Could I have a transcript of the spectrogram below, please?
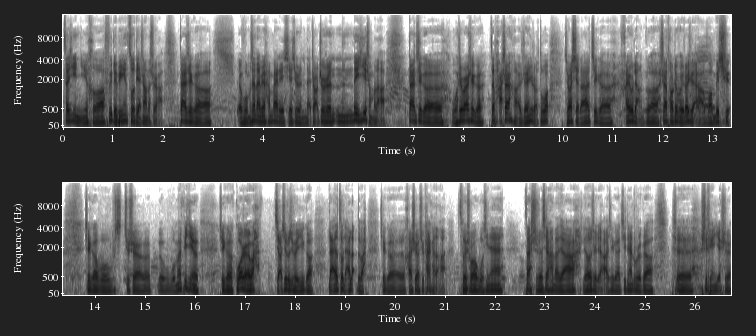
在印尼和菲律宾做电商的事啊。但这个呃我们在那边还卖了一些就是奶罩，就是内衣什么的啊。但这个我这边这个在爬山哈，人有点多，主要写的这个还有两个山头离我有点远啊，我没去。这个我就是我们毕竟这个国人吧，讲究的就是一个来了都来了，对吧？这个还是要去看看的哈。所以说我今天。暂时先和大家聊到这里啊，这个今天录这个呃视频也是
